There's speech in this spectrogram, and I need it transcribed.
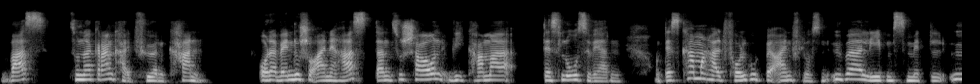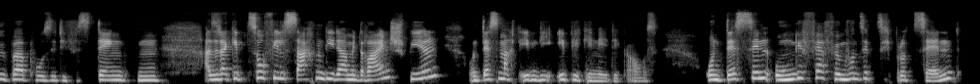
was zu einer Krankheit führen kann? Oder wenn du schon eine hast, dann zu schauen, wie kann man das loswerden. Und das kann man halt voll gut beeinflussen über Lebensmittel, über positives Denken. Also da gibt es so viele Sachen, die da mit reinspielen und das macht eben die Epigenetik aus. Und das sind ungefähr 75 Prozent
